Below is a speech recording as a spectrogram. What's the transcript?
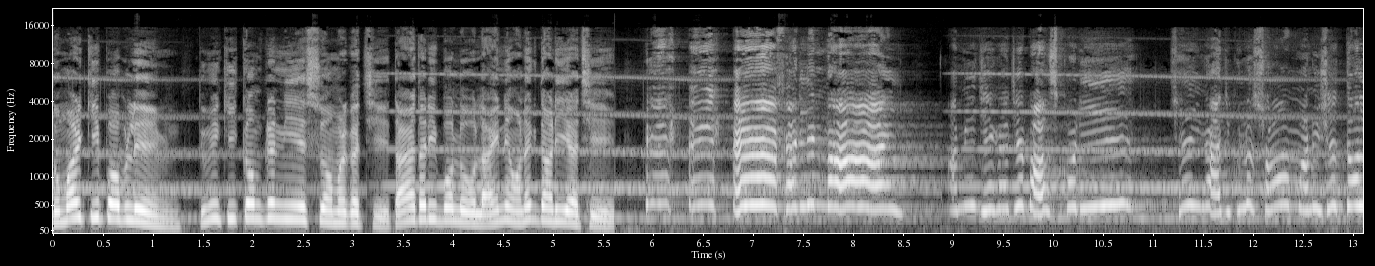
তোমার কি প্রবলেম তুমি কি কমপ্লেন নিয়ে এসছো আমার কাছে? তাড়াতাড়ি বলো লাইনে অনেক দাঁড়িয়ে আছে। ভাই আমি যে গাছে বাস করি সেই গাছগুলো সব মানুষের দল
